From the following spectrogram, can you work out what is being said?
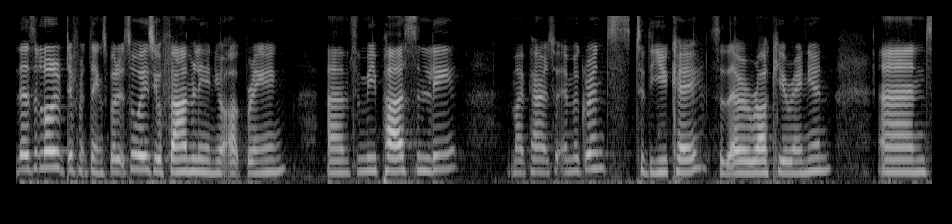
there's a lot of different things, but it's always your family and your upbringing. Um, for me personally, my parents were immigrants to the UK, so they're Iraqi Iranian, and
